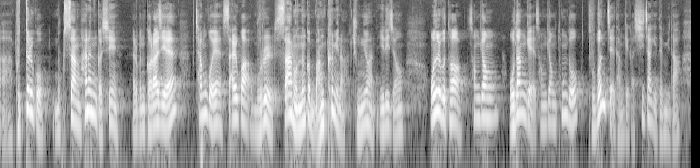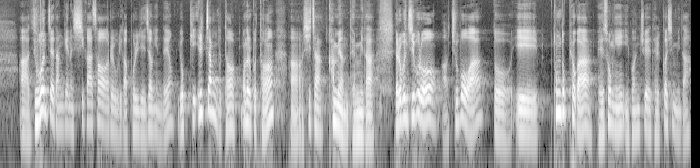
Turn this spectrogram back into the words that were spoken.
아, 붙들고 묵상하는 것이 여러분 거라지에 창고에 쌀과 물을 쌓아 놓는 것만큼이나 중요한 일이죠. 오늘부터 성경 5단계 성경 통독 두 번째 단계가 시작이 됩니다. 아, 두 번째 단계는 시가서를 우리가 볼 예정인데요. 욥기 1장부터 오늘부터 어, 시작하면 됩니다. 여러분 집으로 어, 주보와 또 이 통독표가 배송이 이번 주에 될 것입니다.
